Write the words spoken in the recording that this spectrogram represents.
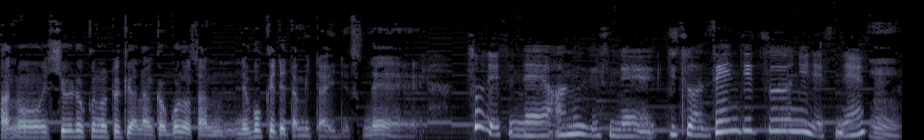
あの、収録の時はなんか五郎さん寝ぼけてたみたいですね。そうですね。あのですね、実は前日にですね、うん。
